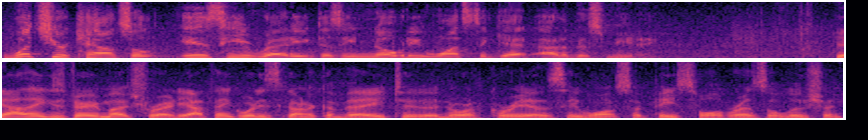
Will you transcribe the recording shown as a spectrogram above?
What's your counsel? Is he ready? Does he know what he wants to get out of this meeting? Yeah, I think he's very much ready. I think what he's going to convey to North Korea is he wants a peaceful resolution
